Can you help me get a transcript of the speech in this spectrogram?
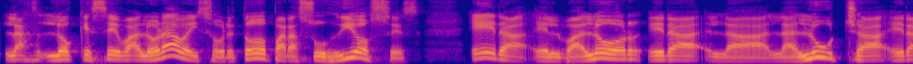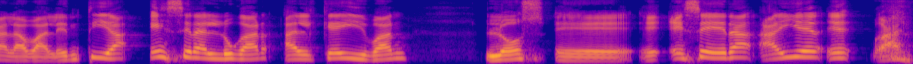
las, lo que se valoraba y sobre todo para sus dioses era el valor, era la, la lucha, era la valentía, ese era el lugar al que iban los... eh, e- ese era, ahí, eh, eh, ay,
